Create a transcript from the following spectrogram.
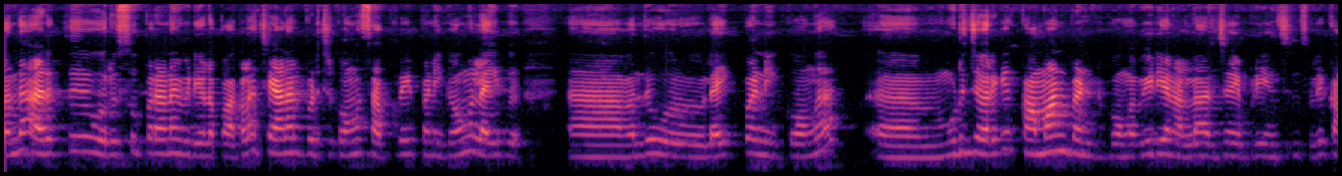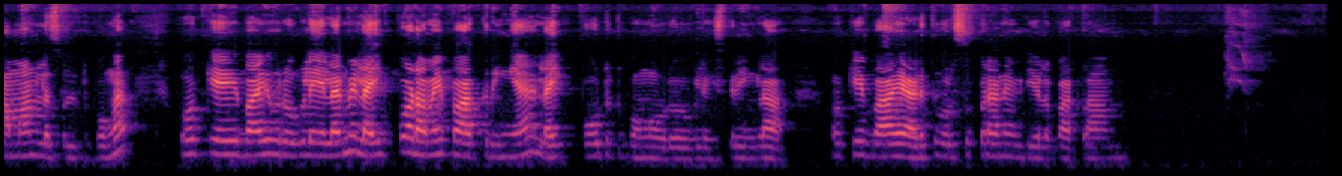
வந்து அடுத்து ஒரு சூப்பரான வீடியோவில் பார்க்கலாம். சேனல் பிடிச்சிக்கோங்க சப்ஸ்கிரைப் பண்ணிக்கோங்க லைவ் வந்து ஒரு லைக் பண்ணிக்கோங்க. முடிஞ்ச வரைக்கும் கமெண்ட் பண்ணிட்டு போங்க. வீடியோ நல்லா இருந்துச்சா எப்படி இருந்துச்சுன்னு சொல்லி கமெண்டில் சொல்லிட்டு போங்க. ஓகே பாய் உறவுகளை. எல்லாமே லைக் போடாமல் பார்க்குறீங்க. லைக் போட்டுட்டு போங்க உறவுகளை சரிங்களா? ஓகே பாய் அடுத்து ஒரு சூப்பரான வீடியோவில் பார்க்கலாம்.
